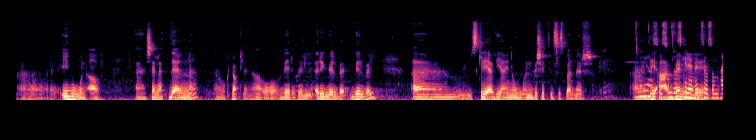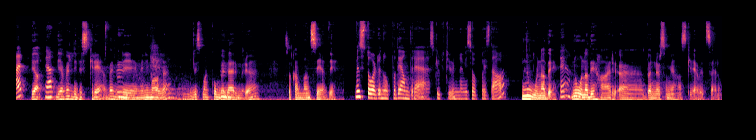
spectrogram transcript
eh, i noen av skjelettdelene eh, og knoklene og virvel, ryggvirvel. eh, skrev jeg noen beskyttelsesbønner. Å ja, de sånn som du har skrevet, sånn som her? ja, Ja. de er veldig diskré, veldig minimale. Hvis man kommer nærmere, så kan man se de. Men står det noe på de andre skulpturene vi så på i stad òg? Noen av de. Ja. Noen av de har uh, bønner som jeg har skrevet selv.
